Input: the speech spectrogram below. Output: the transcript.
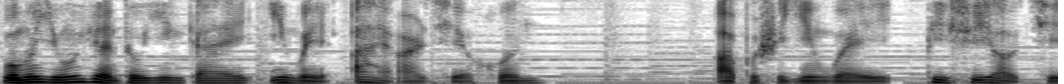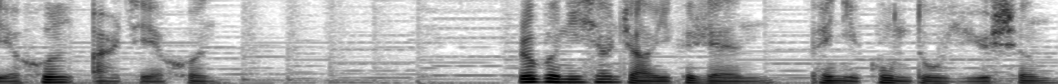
我们永远都应该因为爱而结婚，而不是因为必须要结婚而结婚。如果你想找一个人陪你共度余生，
